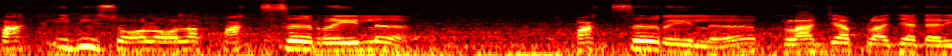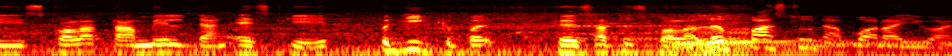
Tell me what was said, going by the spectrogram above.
pak ini seolah-olah paksa rela? Paksa rela pelajar-pelajar dari sekolah Tamil dan SK pergi ke ke satu sekolah. Lepas tu nak buat rayuan.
